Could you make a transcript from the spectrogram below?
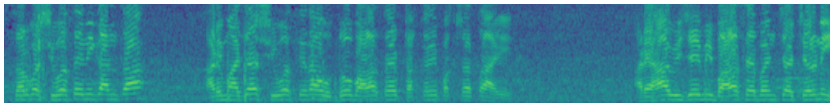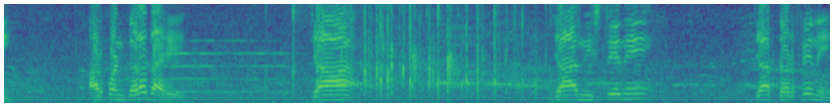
सर्व शिवसैनिकांचा आणि माझ्या शिवसेना उद्धव बाळासाहेब ठाकरे पक्षाचा आहे. आणि हा विजय मी बाळासाहेबांच्या चरणी अर्पण करत आहे. ज्या ज्या निष्ठेने ज्या तडफेने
